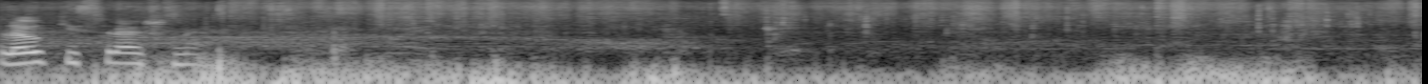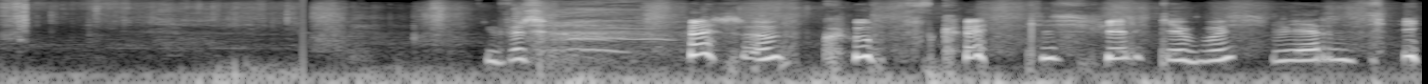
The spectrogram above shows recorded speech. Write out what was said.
Lowki straszne. I wesz- weszłam w kubsko jakieś wielkie, bo śmierdzi.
